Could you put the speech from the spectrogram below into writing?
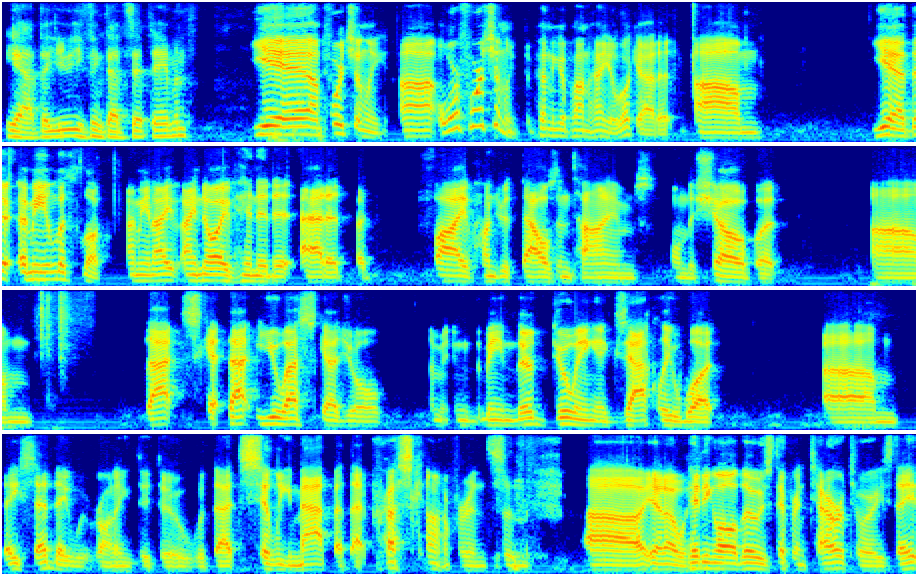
yeah. But you, you think that's it, Damon? Yeah, unfortunately, uh, or fortunately, depending upon how you look at it. Um, yeah, there, I mean, let's look. I mean, I, I know I've hinted it at it five hundred thousand times on the show, but um, that that U.S. schedule I mean, I mean, they're doing exactly what um, they said they were running to do with that silly map at that press conference, and uh, you know, hitting all those different territories. They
